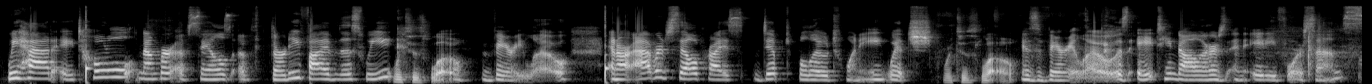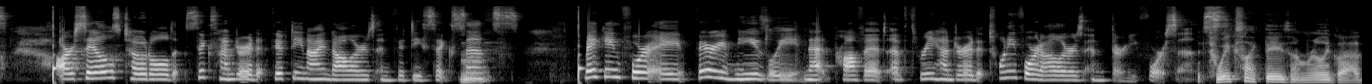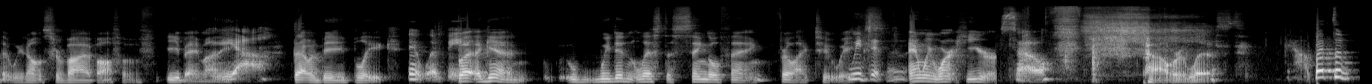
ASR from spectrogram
We had a total number of sales of 35 this week which is low, very low. And our average sale price dipped below 20, which which is low. is very low. It was $18.84. Our sales totaled $659.56, making for a very measly net profit of $324.34. It's weeks like these I'm really glad that we don't survive off of eBay money. Yeah, That would be bleak. it would be. But again, we didn't list a single thing for like two weeks. We didn't. And we weren't here. so, Power list. Yeah, but the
